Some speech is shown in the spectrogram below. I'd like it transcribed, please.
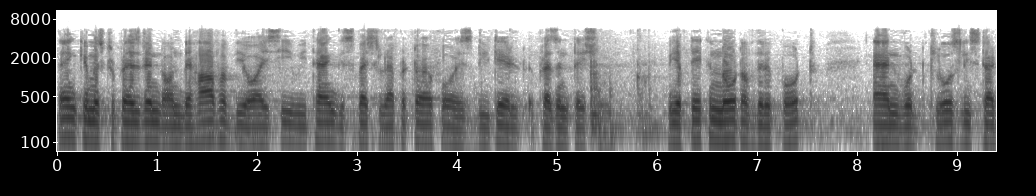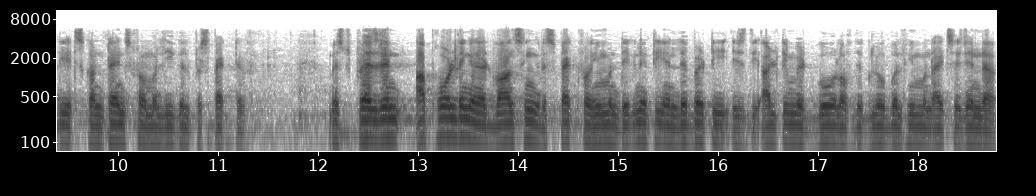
Thank you, Mr. President. On behalf of the OIC, we thank the Special Rapporteur for his detailed presentation. We have taken note of the report and would closely study its contents from a legal perspective. Mr. President, upholding and advancing respect for human dignity and liberty is the ultimate goal of the global human rights agenda.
